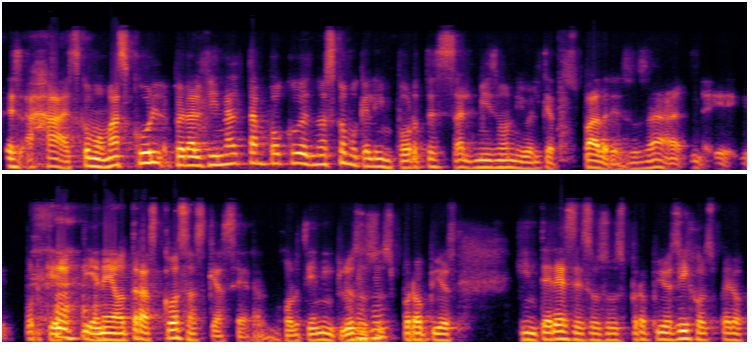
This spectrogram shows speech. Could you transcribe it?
Es, ajá, es como más cool, pero al final tampoco no es como que le importes al mismo nivel que a tus padres, o sea, eh, porque tiene otras cosas que hacer, a lo mejor tiene incluso sus propios intereses o sus propios hijos, pero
